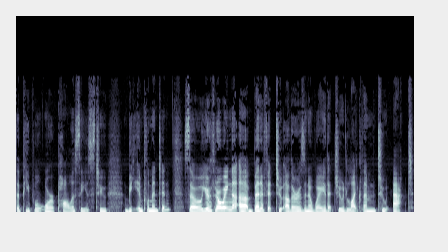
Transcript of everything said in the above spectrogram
the people or policies to be implemented. So you're throwing a benefit to others in a way that you would like them to act.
